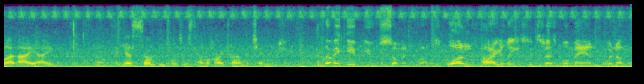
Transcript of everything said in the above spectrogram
But I, I, I guess some people just have a hard time to change. Let me give you some advice. One highly successful man to another.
